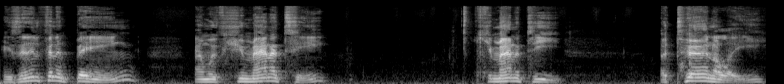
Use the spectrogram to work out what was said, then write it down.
He's an infinite being, and with humanity, humanity eternally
